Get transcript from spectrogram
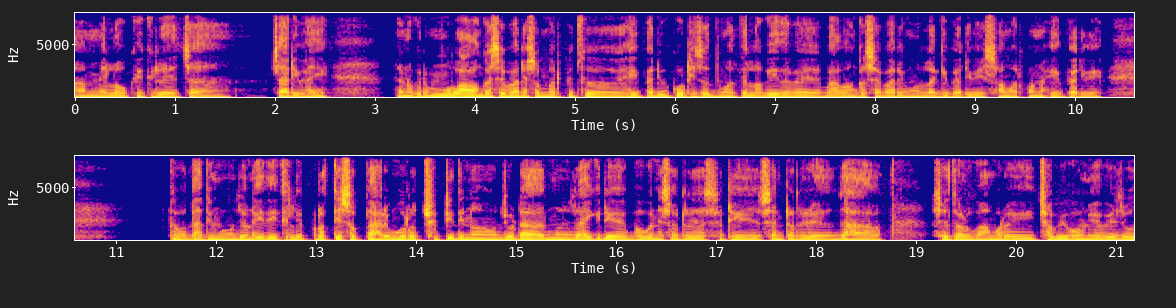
ଆମେ ଲୌକିକରେ ଚାରି ଭାଇ। ତେଣୁକରି ମୁଁ ବାବାଙ୍କ ସେବାରେ ସମର୍ପିତ ହେଇପାରିବି। କେଉଁଠି ଯଦି ମୋତେ ଲଗେଇଦେବେ ବାବାଙ୍କ ସେବାରେ ମୁଁ ଲାଗିପାରିବି ସମର୍ପଣ ହେଇପାରିବି। ଦାଦୀଙ୍କୁ ମୁଁ ଜଣାଇ ଦେଇଥିଲି। ପ୍ରତି ସପ୍ତାହରେ ମୋର ଛୁଟି ଦିନ ଯେଉଁଟା ମୁଁ ଯାଇକିରି ଭୁବନେଶ୍ୱରରେ ସେଠି ସେଣ୍ଟରରେ ଯାହା ସେତେବେଳକୁ ଆମର ଏଇ ଛବି ଭଉଣୀ ଏବେ ଯେଉଁ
